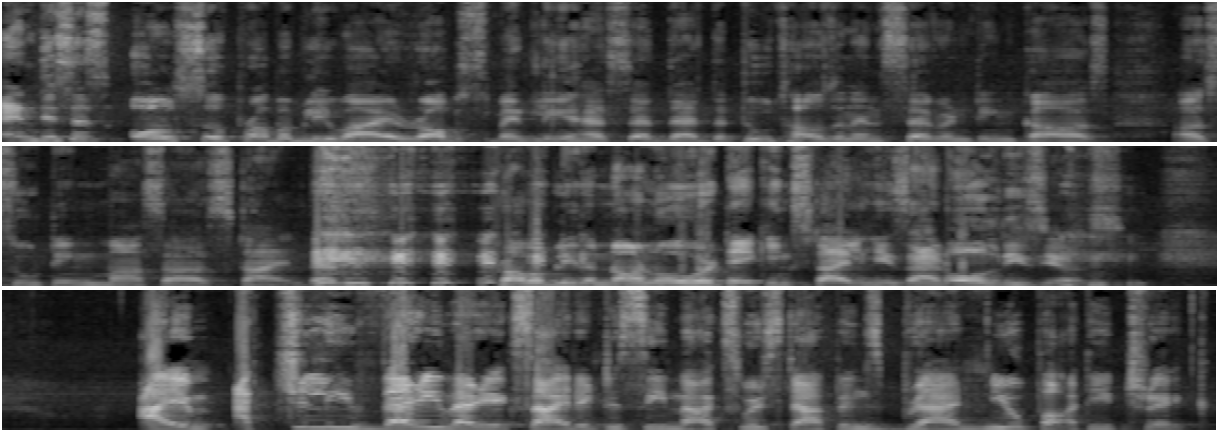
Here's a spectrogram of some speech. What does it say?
And this is also probably why Rob Smedley has said that the 2017 cars are suiting Massa's style. That's probably the non overtaking style he's had all these years. I am actually very, very excited to see Max Verstappen's brand new party trick.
